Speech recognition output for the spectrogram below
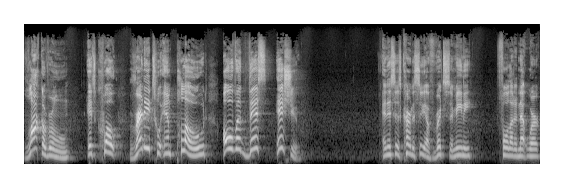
locker room is, quote, ready to implode over this issue. And this is courtesy of Rich Cimini, Four Letter Network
